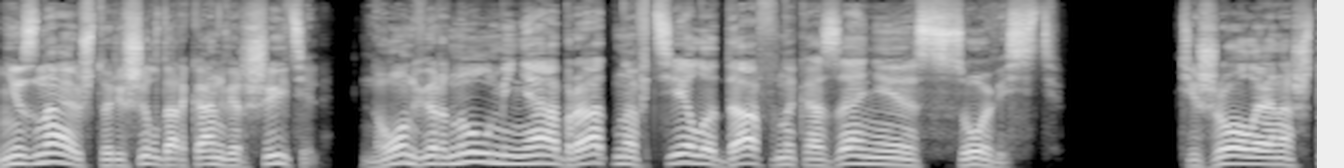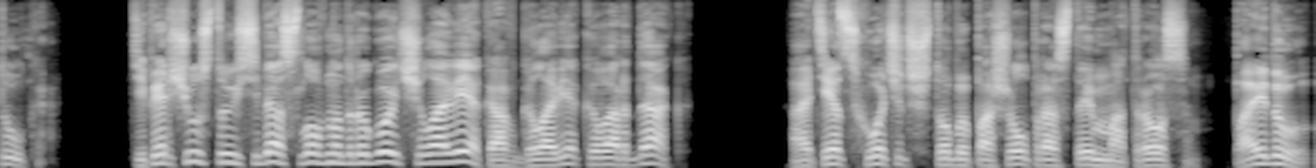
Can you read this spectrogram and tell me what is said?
Не знаю, что решил Даркан-вершитель, но он вернул меня обратно в тело, дав наказание совесть. Тяжелая она штука. Теперь чувствую себя словно другой человек, а в голове кавардак. Отец хочет, чтобы пошел простым матросом. Пойду.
